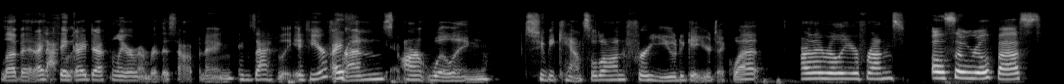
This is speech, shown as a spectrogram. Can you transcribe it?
Love it. Exactly. I think I definitely remember this happening. Exactly. If your friends I, yeah. aren't willing to be canceled on for you to get your dick wet, are they really your friends? Also, real fast,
